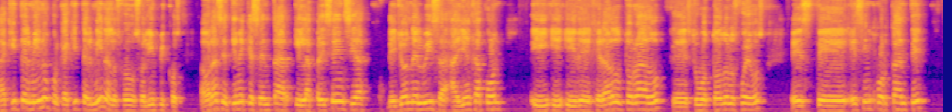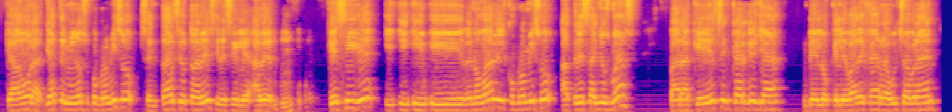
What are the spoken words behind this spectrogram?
aquí termino porque aquí terminan los Juegos Olímpicos. Ahora se tiene que sentar y la presencia de John de Luisa allá en Japón y, de Gerardo Torrado, que estuvo todos los juegos, este, es importante que ahora ya terminó su compromiso, sentarse otra vez y decirle, a ver, ¿qué sigue? Y, renovar el compromiso a tres años más para que él se encargue ya de lo que le va a dejar Raúl Chabrán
